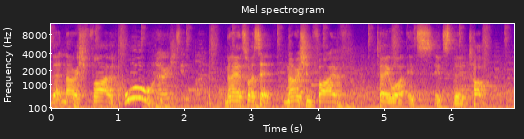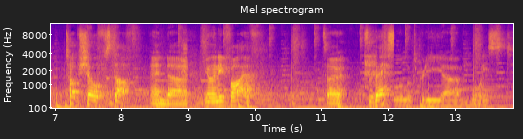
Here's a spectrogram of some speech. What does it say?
that Nourish Five. Woo! Nourish in five. No, that's what I said. Nourish in Five. Tell you what, it's it's the top top shelf stuff, and uh, you only need five. So it's the best. It looks pretty uh, moist.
